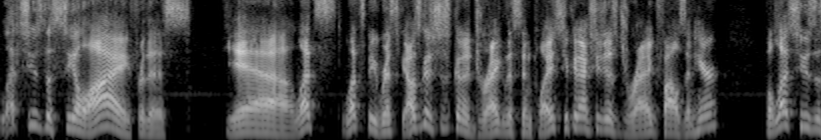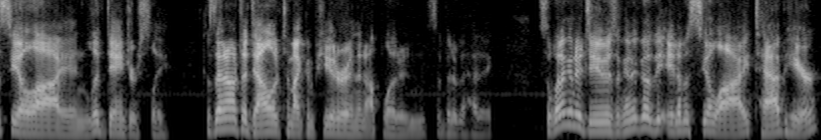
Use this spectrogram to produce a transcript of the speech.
Let's use the CLI for this. Yeah, let's let's be risky. I was just going to drag this in place. You can actually just drag files in here but let's use the CLI and live dangerously because then I don't have to download to my computer and then upload it. And it's a bit of a headache. So what I'm going to do is I'm going to go to the AWS CLI tab here,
